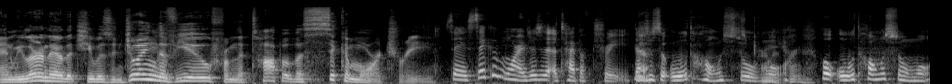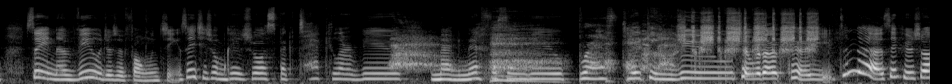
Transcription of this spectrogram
And we learned there that she was enjoying the view from the top of a sycamore tree. 所以 sycamore 就是 a type of tree，那就是梧桐树木或梧桐树木。所以呢，view 就是风景。所以其实我们可以说 spectacular view、magnificent view、breathtaking view，全部都可以，真的。所以比如说，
